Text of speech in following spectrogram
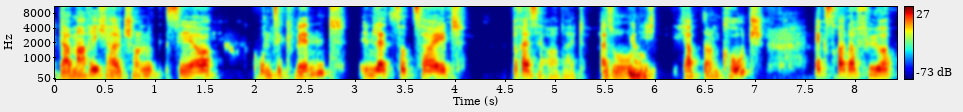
da mache ich halt schon sehr konsequent in letzter Zeit Pressearbeit. Also ja. ich, ich habe da einen Coach extra dafür,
